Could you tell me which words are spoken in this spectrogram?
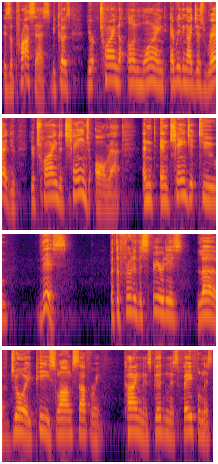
is a process because you're trying to unwind everything I just read. You, you're trying to change all that and, and change it to this. But the fruit of the Spirit is love, joy, peace, long suffering, kindness, goodness, faithfulness,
